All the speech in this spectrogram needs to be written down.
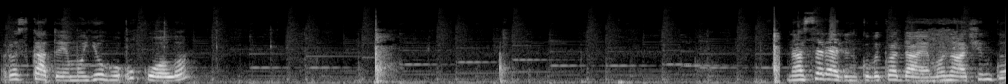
розкатуємо його у коло. На серединку викладаємо начинку.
